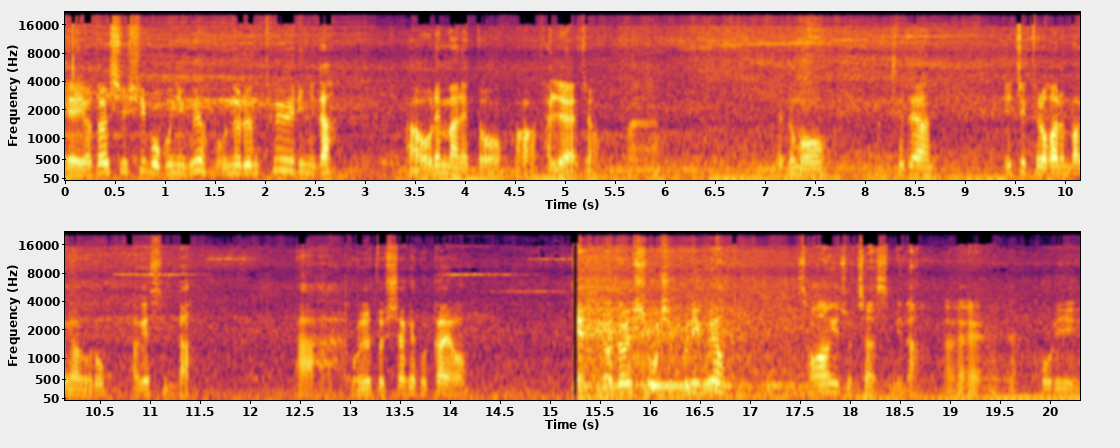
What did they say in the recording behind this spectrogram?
예, 8시 15분이고요. 오늘은 토요일입니다. 아, 오랜만에 또 어, 달려야죠. 예. 그래도 뭐 최대한 일찍 들어가는 방향으로 하겠습니다. 아, 오늘 또 시작해 볼까요? 예, 8시 50분이고요. 상황이 좋지 않습니다. 예, 콜이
